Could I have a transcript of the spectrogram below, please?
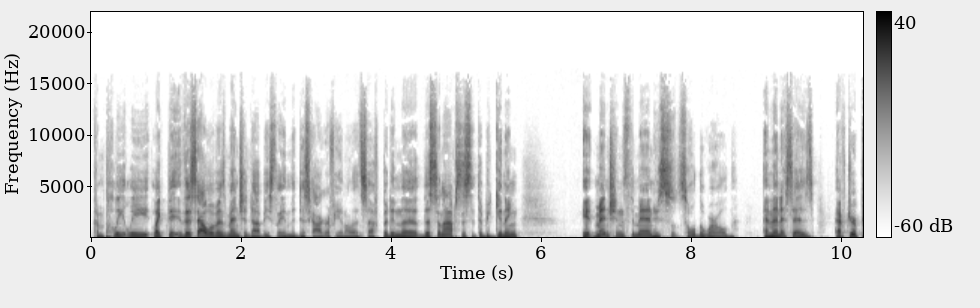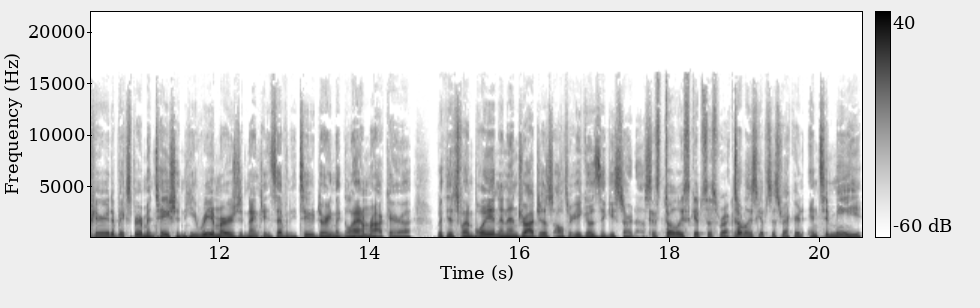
completely like th- this album is mentioned obviously in the discography and all that stuff, but in the the synopsis at the beginning, it mentions the man who s- sold the world, and then it says after a period of experimentation, he reemerged in 1972 during the glam rock era with his flamboyant and androgynous alter ego Ziggy Stardust It totally skips this record. totally skips this record. And to me,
